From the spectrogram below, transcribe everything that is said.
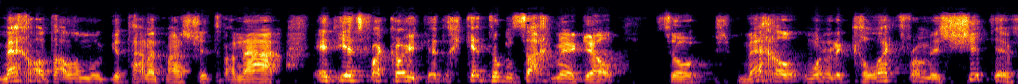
Mechel hat allemal getan, hat man shit von na. Et jetzt verkauft, et kennt um Sach mehr Geld. So Mechel wanted to collect from his shittif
